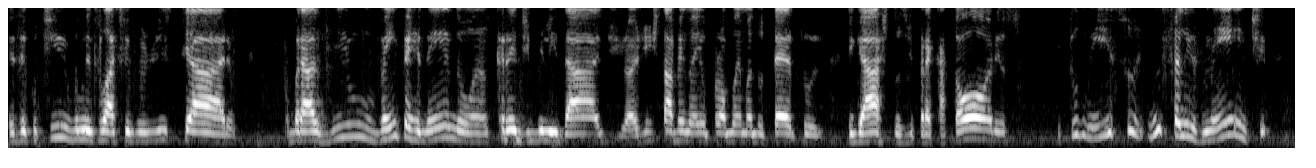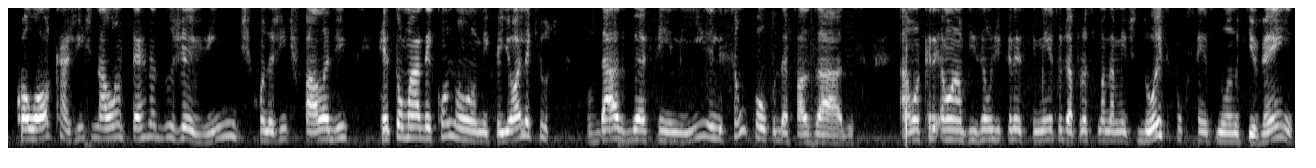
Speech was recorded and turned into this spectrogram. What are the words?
executivo, legislativo e judiciário, o Brasil vem perdendo a credibilidade. A gente está vendo aí o problema do teto de gastos de precatórios, e tudo isso, infelizmente, coloca a gente na lanterna do G20 quando a gente fala de retomada econômica. E olha que os, os dados do FMI eles são um pouco defasados há uma, uma visão de crescimento de aproximadamente 2% no ano que vem,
